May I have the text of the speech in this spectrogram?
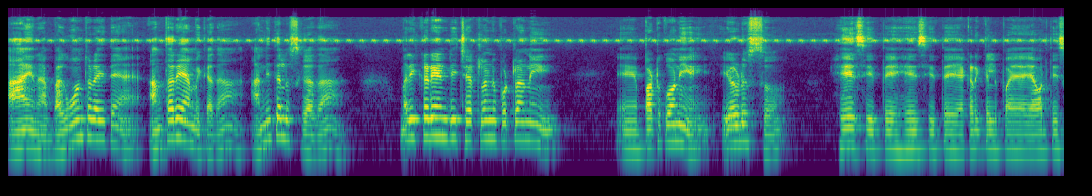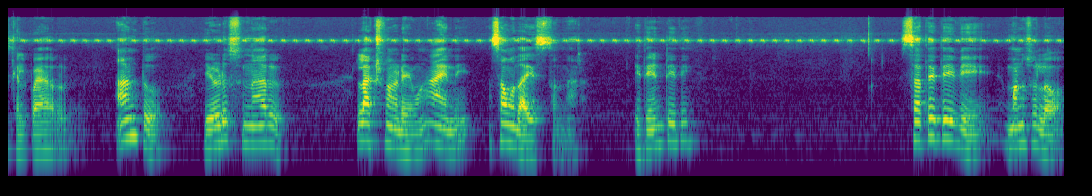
ఆయన భగవంతుడైతే అంతర్యామి కదా? అన్నీ తెలుసు కదా? మరి ఇక్కడేంటి చెట్లని పుట్లని పట్టుకొని ఏడుస్తూ హే సీతే హే సీతే ఎక్కడికి వెళ్ళిపోయా ఎవరు తీసుకెళ్ళిపోయారు? అంటూ ఏడుస్తున్నారు. లక్ష్మణుడేమో ఆయన్ని సముదాయిస్తున్నారు. ఇదేంటిది? సతీదేవి మనసులో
